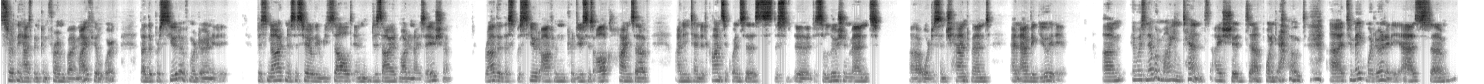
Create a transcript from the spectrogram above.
certainly has been confirmed by my fieldwork, that the pursuit of modernity does not necessarily result in desired modernization. Rather, this pursuit often produces all kinds of unintended consequences, dis- uh, disillusionment uh, or disenchantment, and ambiguity. Um, it was never my intent, I should uh, point out, uh, to make modernity as um,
